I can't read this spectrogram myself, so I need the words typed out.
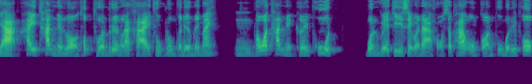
อยากให้ท่านเนี่ยลองทบทวนเรื่องราคาให้ถูกลงกว่าเดิมได้ไหมอืมเพราะว่าท่านเนี่ยเคยพูดบนเวทีเสวนาของสภาองค์กรผู้บริโภค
